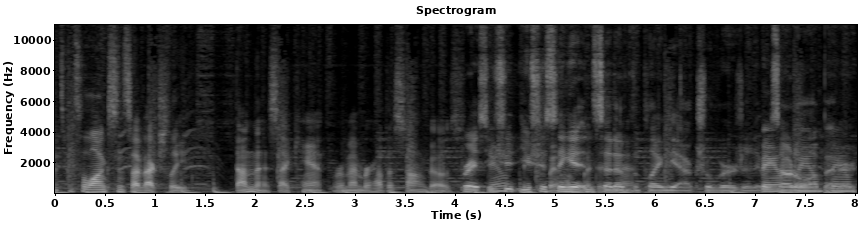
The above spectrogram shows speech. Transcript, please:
it's been so long since I've actually done this. I can't remember how the song goes. Brace, you should you should sing it instead of the playing the actual version. It would sound a lot better.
